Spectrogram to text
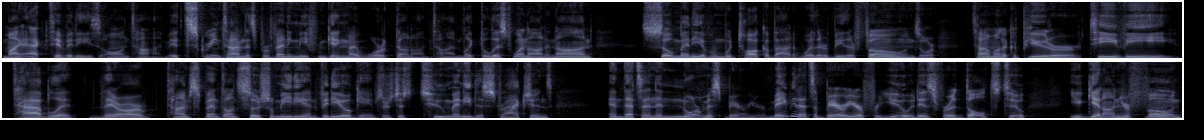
my activities on time. It's screen time that's preventing me from getting my work done on time. Like the list went on and on. So many of them would talk about it, whether it be their phones or time on a computer, TV, tablet. There are time spent on social media and video games. There's just too many distractions. And that's an enormous barrier. Maybe that's a barrier for you. It is for adults too. You get on your phone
